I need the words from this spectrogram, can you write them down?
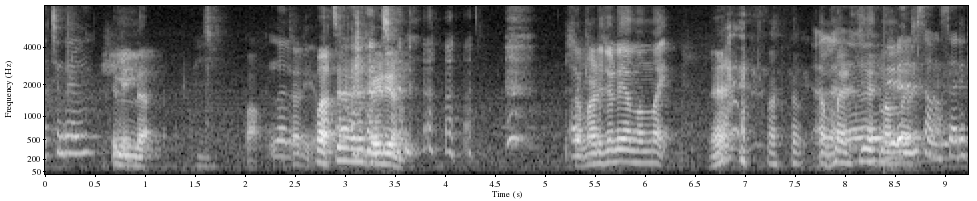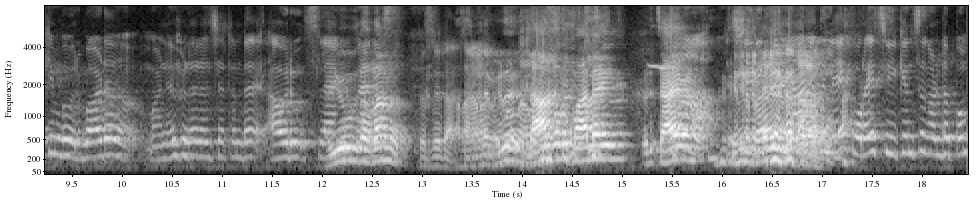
അച്ഛന്റെ ഞാൻ നന്നായി. സംസാരിക്കുമ്പോ ഒരുപാട് ചേട്ടന്റെ ആ ഒരു അതിലെ കുറെ സീക്വൻസ് കണ്ടപ്പം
